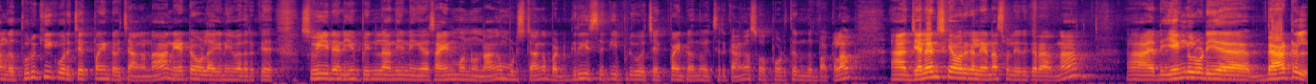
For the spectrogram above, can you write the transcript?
அங்கே துருக்கிக்கு ஒரு செக் பாயிண்ட் வச்சாங்கன்னா நேட்டோவில் இணைவதற்கு ஸ்வீடனையும் பின்லாந்தையும் நீங்கள் சைன் பண்ணுனாங்க முடிச்சிட்டாங்க. பட் கிரீஸுக்கு இப்படி ஒரு செக் பாயிண்ட் வந்து வச்சுருக்காங்க. ஸோ பொறுத்து இருந்து பார்க்கலாம் ஜெலன்ஸ்கி அவர்கள் என்ன சொல்லியிருக்கிறாருன்னா இது எங்களுடைய பேட்டில்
